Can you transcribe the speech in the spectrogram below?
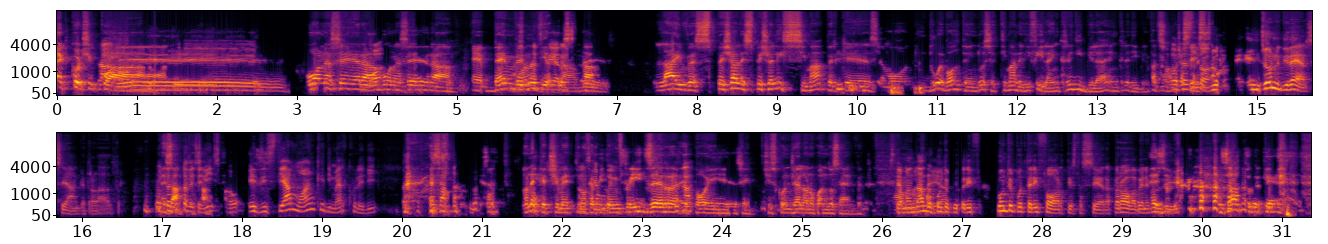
Eccoci qua. E... Buonasera, Buon... buonasera e benvenuti buonasera. a questa live speciale specialissima perché siamo due volte in due settimane di fila, incredibile, eh? incredibile. Infatti, no, già detto, in giorni diversi anche tra l'altro. Esatto, avete esatto. visto? Esistiamo anche di mercoledì. Esatto, esatto, Non è che ci mettono, siamo... capito, in freezer esatto. e poi sì, ci scongelano quando serve. Stiamo oh, andando contro i, poteri, contro i, poteri, forti stasera, però va bene così. Esatto, esatto perché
